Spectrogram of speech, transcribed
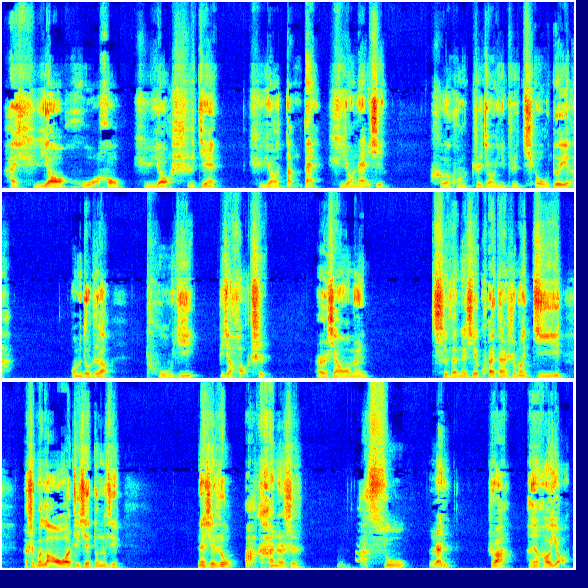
还需要火候，需要时间，需要等待，需要耐心，何况执教一支球队了？我们都知道土鸡比较好吃，而像我们吃的那些快餐，什么鸡、什么劳啊这些东西。那些肉啊，看着是啊酥嫩，是吧？很好咬，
